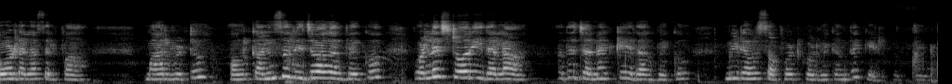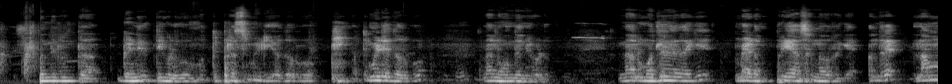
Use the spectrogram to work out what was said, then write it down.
ಗೋಲ್ಡ್ ಎಲ್ಲ ಸ್ವಲ್ಪ ಮಾರಿಬಿಟ್ಟು ಅವ್ರ ಕನಸು ನಿಜವಾಗಬೇಕು. ಒಳ್ಳೆ ಸ್ಟೋರಿ ಇದೆಲ್ಲ ಅದು ಜನಕ್ಕೆ ಇದಾಗಬೇಕು. ಮೀಡಿಯಾವ್ರು ಸಪೋರ್ಟ್ ಕೊಡಬೇಕಂತ ಕೇಳ್ಕೊತೀನಿ ಬಂದಿರುವಂಥ ಗಣ್ಯತಿಗಳಿಗೂ ಮತ್ತು ಪ್ರೆಸ್ ಮೀಡಿಯಾದವ್ರಿಗೂ ಮತ್ತು ಮೀಡಿಯಾದವ್ರಿಗೂ ನಾನು ವಂದನೆಗಳು. ನಾನು ಮೊದಲನೇದಾಗಿ ಮೇಡಮ್ ಪ್ರಿಯಾಸನ್ ಅವರಿಗೆ ಅಂದರೆ ನಮ್ಮ,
